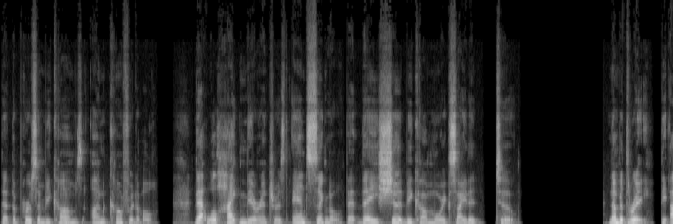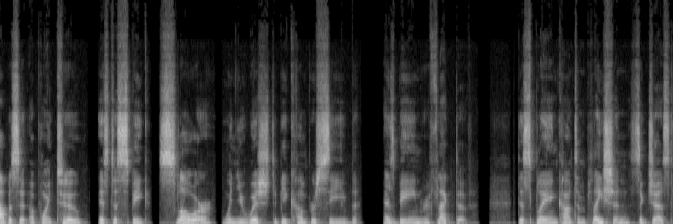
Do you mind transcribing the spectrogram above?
that the person becomes uncomfortable. That will heighten their interest and signal that they should become more excited too. Number three, the opposite of point two is to speak slower when you wish to become perceived as being reflective. Displaying contemplation suggests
